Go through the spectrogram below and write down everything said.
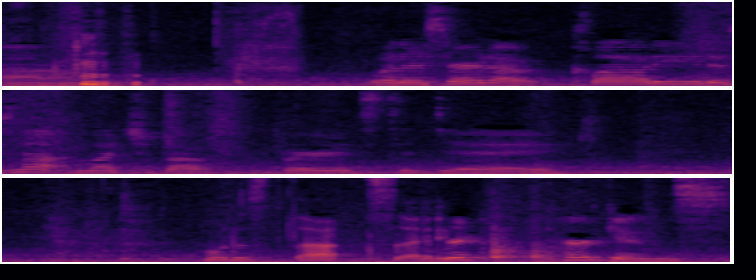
Um, weather started out cloudy. There's not much about birds today. What does that say? Rick Perkins,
